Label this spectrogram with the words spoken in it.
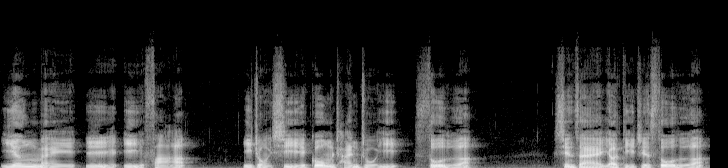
英美日意法；一种系共产主义，苏俄。现在要抵制苏俄，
